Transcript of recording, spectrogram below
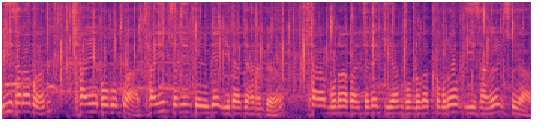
위 사람은 차의 보급과 차인 전인 교육에 이바지하는 등 차 문화 발전에 기여한 공로가 크므로 이 상을 수여함.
